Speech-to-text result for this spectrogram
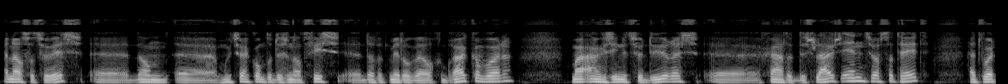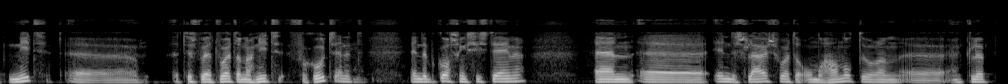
En als dat zo is, uh, dan uh, moet zeggen, komt er dus een advies dat het middel wel gebruikt kan worden. Maar aangezien het zo duur is, gaat het de sluis in, zoals dat heet. Het wordt niet, het, is, het wordt er nog niet vergoed in, het, in de bekostingssystemen. En in de sluis wordt er onderhandeld door een, een club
